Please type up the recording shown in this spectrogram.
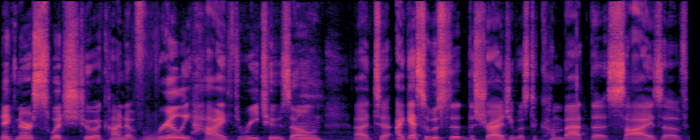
Nick Nurse switched to a kind of really high three-two zone. Uh, to I guess it was the, the strategy was to combat the size of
